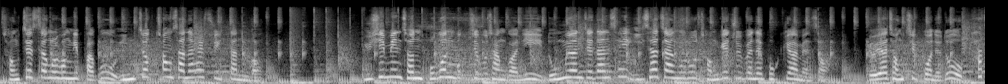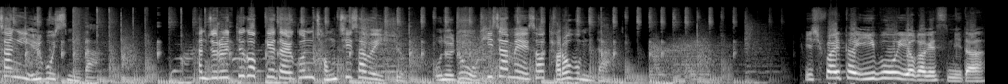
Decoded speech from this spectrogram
정체성을 확립하고 인적 청산을 할 수 있다는 것. 유시민 전 보건복지부 장관이 노무현 재단 새 이사장으로 정계 주변에 복귀하면서 여야 정치권에도 파장이 일고 있습니다. 한 주를 뜨겁게 달군 정치 사회 이슈. 오늘도 희자매에서 다뤄봅니다. 이슈파이터 2부 이어가겠습니다.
